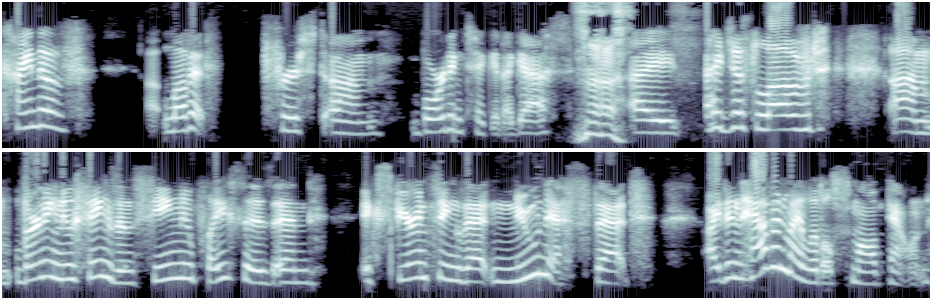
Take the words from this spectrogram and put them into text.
kind of uh, love at first um, boarding ticket, I guess. I I just loved um, learning new things and seeing new places and experiencing that newness that I didn't have in my little small town.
